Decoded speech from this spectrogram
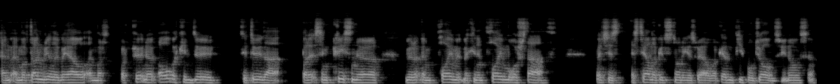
and, and, we've done really well, and we're, we're putting out all we can do to do that. But it's increasing our, our employment. We can employ more staff, which is, is telling a good story as well. We're giving people jobs, you know. So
